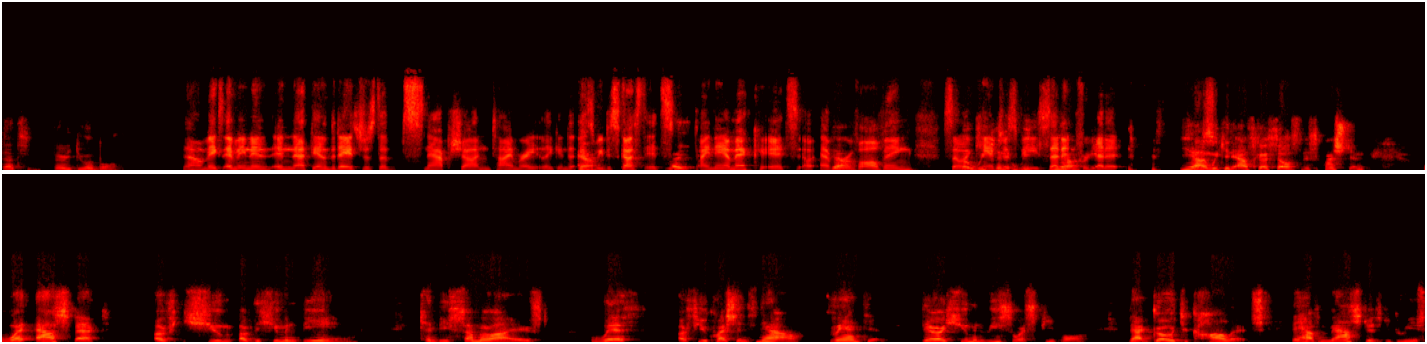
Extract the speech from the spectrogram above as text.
that's very doable. No, it makes. I mean, and, and, at the end of the day, it's just a snapshot in time, right? Like, and yeah. as we discussed, it's right. dynamic, it's uh, ever yeah. evolving, so but it can't can, just be set yeah. it and forget it. yeah, and we can ask ourselves this question: What aspect of hum of the human being can be summarized with a few questions? Now, granted, there are human resource people that go to college they have master's degrees.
